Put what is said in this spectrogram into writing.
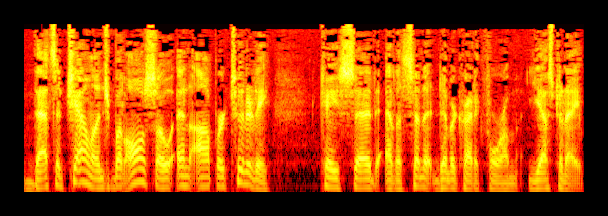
That's a challenge, but also an opportunity. Case said at a Senate Democratic Forum yesterday.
